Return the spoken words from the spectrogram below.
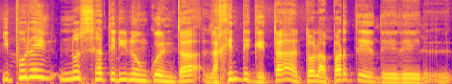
Y por ahí no se ha tenido en cuenta la gente que está toda la parte de,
